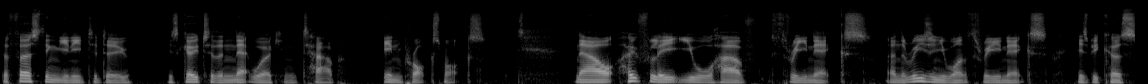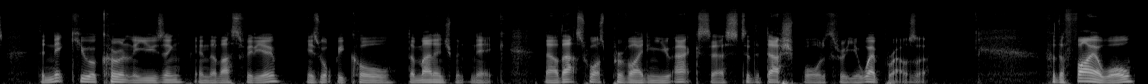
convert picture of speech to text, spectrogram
the first thing you need to do is go to the networking tab in Proxmox. Now, hopefully you will have three NICs. And the reason you want three NICs is because the NIC you are currently using in the last video is what we call the management NIC. Now that's what's providing you access to the dashboard through your web browser. For the firewall,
